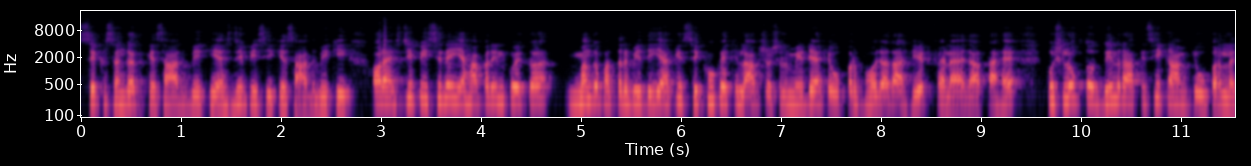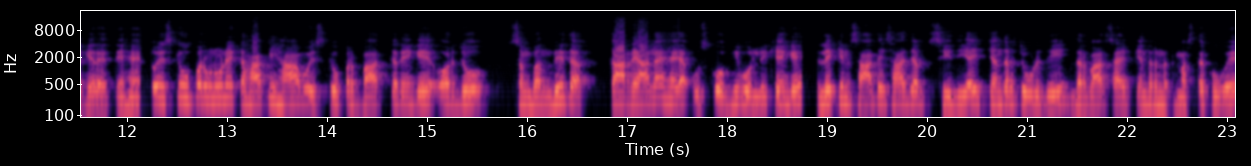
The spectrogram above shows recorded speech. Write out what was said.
सिख संगत के साथ भी की एसजीपीसी के साथ भी की। और एसजीपीसी ने यहाँ पर इनको एक मंग पत्र भी दिया कि सिखों के खिलाफ सोशल मीडिया के ऊपर बहुत ज़्यादा हेट फैलाया जाता है। कुछ लोग तो दिन रात इसी काम के ऊपर लगे रहते हैं। तो इसके ऊपर उन्होंने कहा कि हाँ वो इसके ऊपर बात करेंगे और जो संबंधित कार्यालय है, उसको भी वो लिखेंगे। लेकिन साथ ही साथ जब सीजीआई चंद्रचूड़ जी दरबार साहिब के अंदर नतमस्तक हुए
